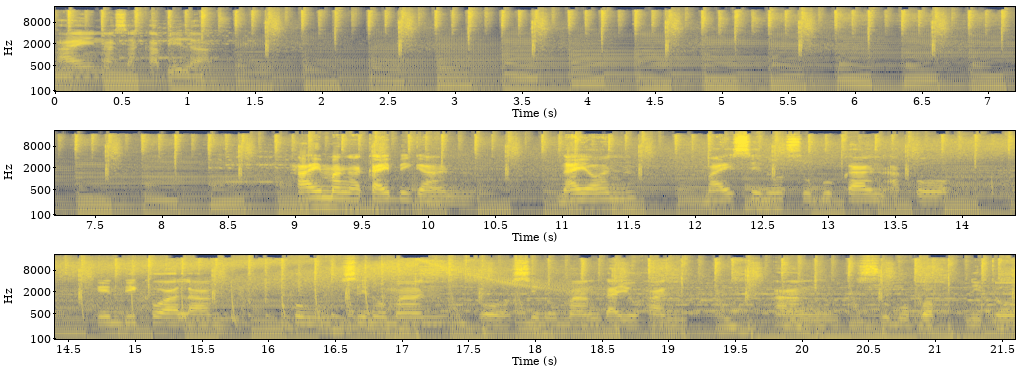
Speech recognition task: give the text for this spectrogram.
ay nasa kabila. Hi mga kaibigan, ngayon may sinusubukan ako. Hindi ko alam kung sino man o sino mang dayuhan ang sumubok nito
